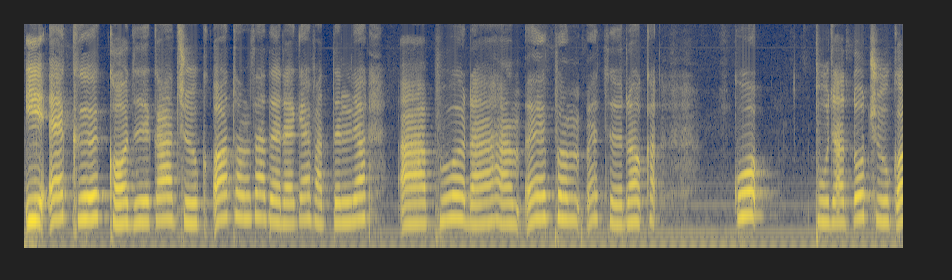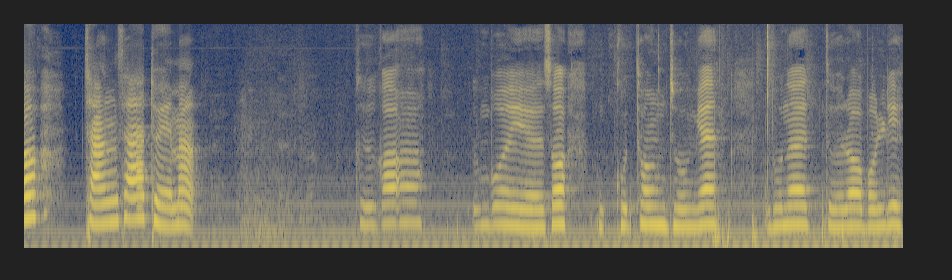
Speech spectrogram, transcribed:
이에 그 거지가 죽어 천사들에게 받들려 아브라함의 품에 들어가 고 부자도 죽어 장사되마. 그가 음보에서 고통 중에 눈을 들어 멀리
